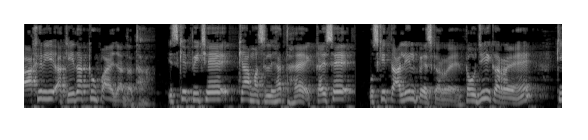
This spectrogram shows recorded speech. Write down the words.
आखिर ये अकीदा क्यों पाया जाता था? इसके पीछे क्या मसलहत है? कैसे उसकी तालील पेश कर रहे हैं तोजी कर रहे हैं कि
